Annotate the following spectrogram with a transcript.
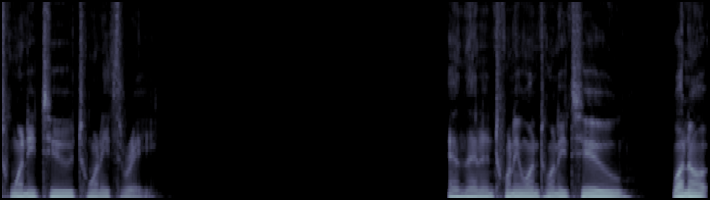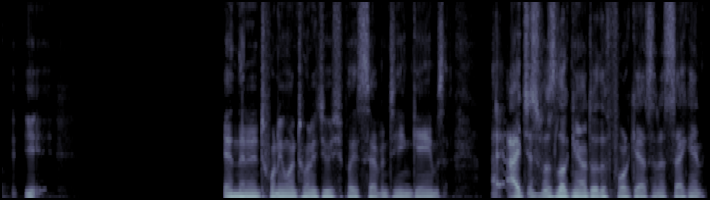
22 23. And then in 21 22, well, no, and then in 21 22, she played 17 games. I, I just was looking, I'll do the forecast in a second.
